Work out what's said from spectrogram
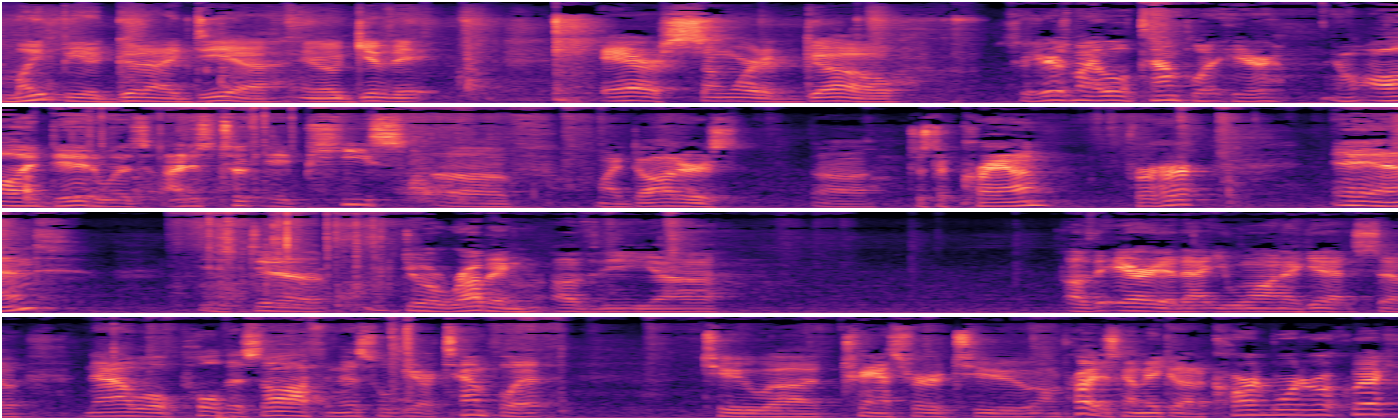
might be a good idea. It'll give the air somewhere to go. So here's my little template here. And all I did was I just took a piece of my daughter's, uh, just a crayon for her, and just did a do a rubbing of the uh, of the area that you want to get. So now we'll pull this off, and this will be our template to uh, transfer to, I'm probably just gonna make it out of cardboard real quick.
